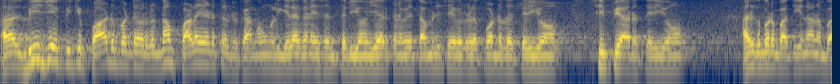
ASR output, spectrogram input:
அதாவது பிஜேபிக்கு பாடுபட்டவர்கள் தான் பல இடத்துல இருக்காங்க. உங்களுக்கு இலகணேசன் தெரியும் ஏற்கனவே தமிழ் சேவர்களை போன்றதை தெரியும் சிபிஆரை தெரியும். அதுக்கப்புறம் பார்த்தீங்கன்னா நம்ம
